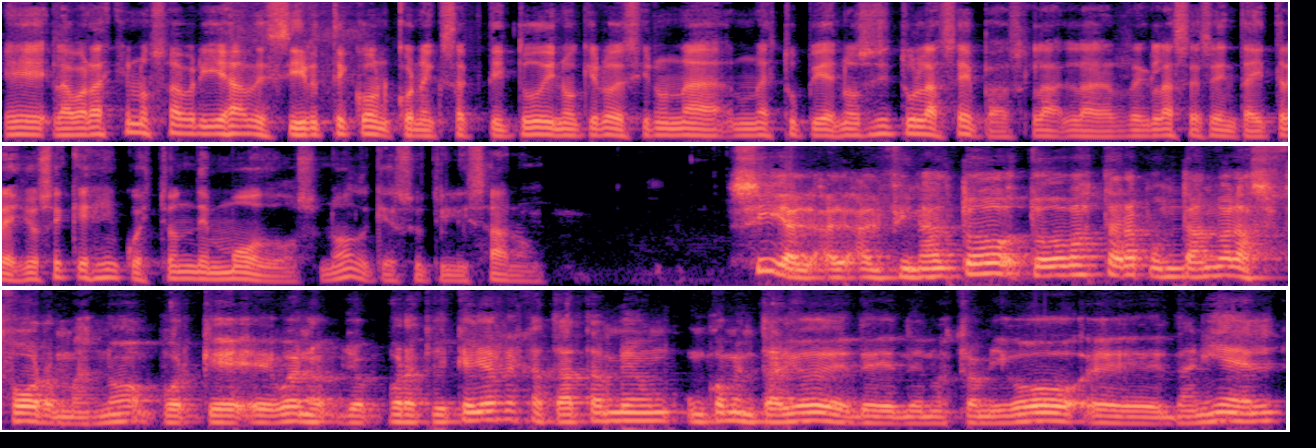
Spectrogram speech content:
Eh, la verdad es que no sabría decirte con, con exactitud y no quiero decir una, una, estupidez. No sé si tú la sepas, la, la, regla 63. Yo sé que es en cuestión de modos, ¿no? De que se utilizaron. Sí, al, al, al final todo, todo va a estar apuntando a las formas, ¿no? Porque, eh, bueno, yo por aquí quería rescatar también un, comentario de, de, de, nuestro amigo eh, Daniel,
